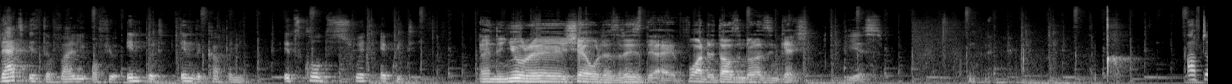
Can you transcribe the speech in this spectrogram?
that is the value of your input in the company. It's called sweat equity. And the new uh, shareholders raised the uh, $400,000 in cash. Yes. After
